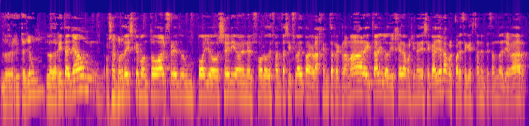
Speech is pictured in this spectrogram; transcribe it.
Lo de Rita Young. lo de Rita Young, ¿os acordáis que montó Alfred un pollo serio en el foro de Fantasy Flight para que la gente reclamara y tal y lo dijéramos y nadie se callara? Pues parece que están empezando a llegar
